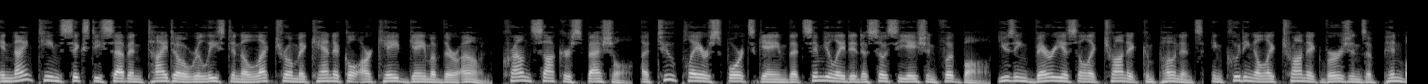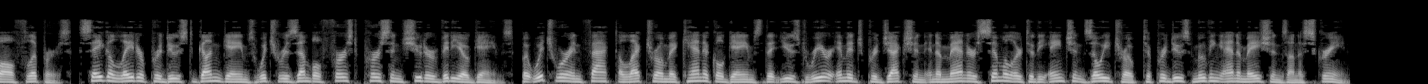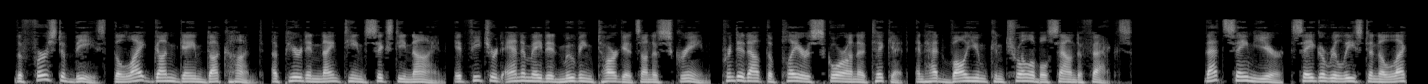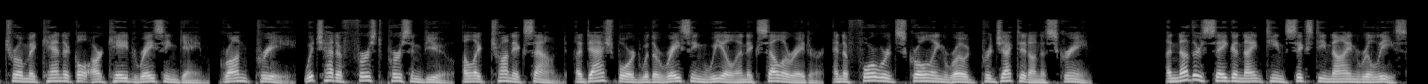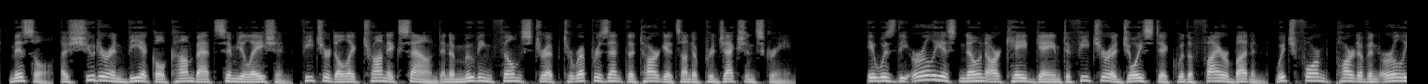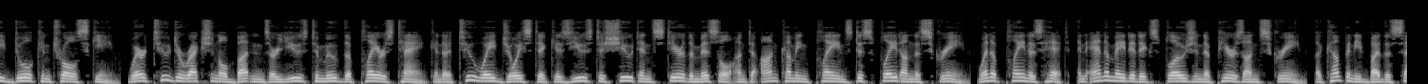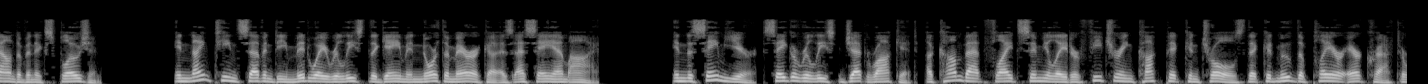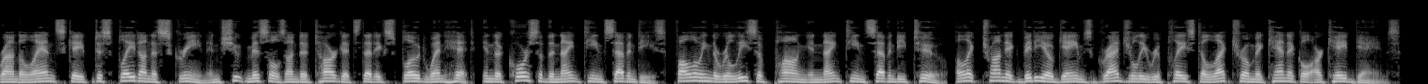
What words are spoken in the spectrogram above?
In 1967 Taito released an electro-mechanical arcade game of their own, Crown Soccer Special, a two-player sports game that simulated association football, using various electronic components, including electronic versions of pinball flippers. Sega later produced gun games which resemble first-person shooter video games, but which were in fact electro-mechanical games that used rear image projection in a manner similar to the ancient zoetrope to produce moving animations on a screen. The first of these, the light gun game Duck Hunt, appeared in 1969. It featured animated moving targets on a screen, printed out the player's score on a ticket, and had volume-controllable sound effects. That same year, Sega released an electro-mechanical arcade racing game, Grand Prix, which had a first-person view, electronic sound, a dashboard with a racing wheel and accelerator, and a forward-scrolling road projected on a screen. Another Sega 1969 release, Missile, a shooter and vehicle combat simulation, featured electronic sound and a moving film strip to represent the targets on a projection screen. It was the earliest known arcade game to feature a joystick with a fire button, which formed part of an early dual control scheme, where two directional buttons are used to move the player's tank and a two-way joystick is used to shoot and steer the missile onto oncoming planes displayed on the screen. When a plane is hit, an animated explosion appears on screen, accompanied by the sound of an explosion. In 1970 Midway released the game in North America as SAMI. In the same year, Sega released Jet Rocket, a combat flight simulator featuring cockpit controls that could move the player aircraft around a landscape displayed on a screen and shoot missiles onto targets that explode when hit. In the course of the 1970s, following the release of Pong in 1972, electronic video games gradually replaced electro-mechanical arcade games.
